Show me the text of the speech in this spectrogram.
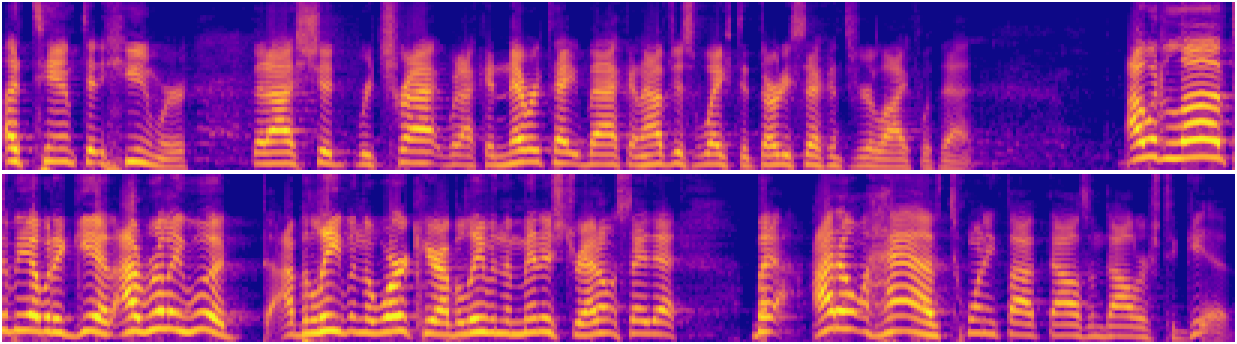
attempt at humor that I should retract, but I can never take back, and I've just wasted 30 seconds of your life with that. I would love to be able to give. I really would. I believe in the work here. I believe in the ministry. I don't say that. But I don't have $25,000 to give.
